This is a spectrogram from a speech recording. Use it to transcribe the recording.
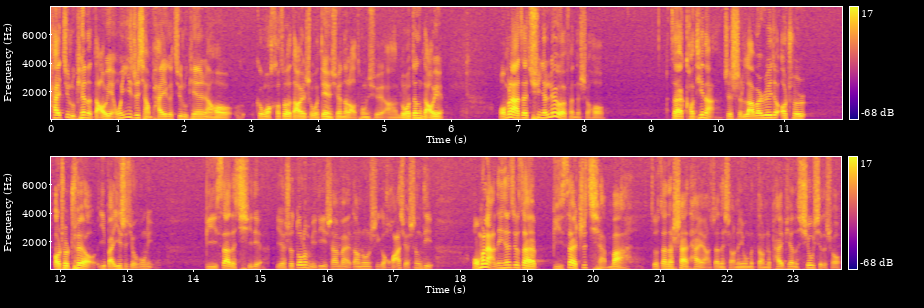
拍纪录片的导演，我一直想拍一个纪录片，然后跟我合作的导演是我电影学院的老同学啊，罗登导演。我们俩在去年六月份的时候，在考蒂纳，这是 Lava Rid Ultra Ultra Trail 一百一十九公里比赛的起点，也是多洛米蒂山脉当中是一个滑雪圣地。我们俩那天就在比赛之前吧，就在那晒太阳，站在小镇，因为我们等着拍片子休息的时候，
